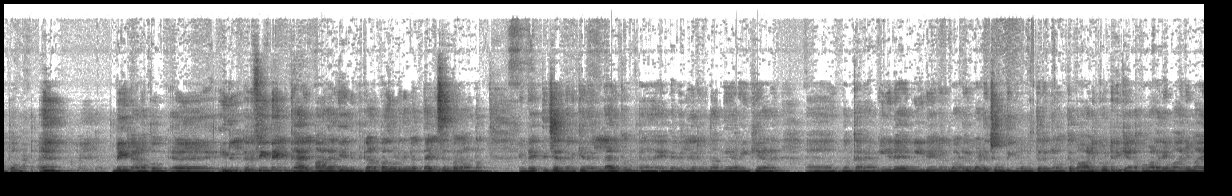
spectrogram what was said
അപ്പം ആണ് അപ്പം ഇതിൽ ഒരു ഫീമെയിൽ മിഖായൽ മാലാഖയെ നിങ്ങൾക്ക് കാണാം. അപ്പം അതുകൊണ്ട് നിങ്ങൾ എന്തായാലും സിനിമ കാണണം. ഇവിടെ എത്തിച്ചേർന്നിരിക്കുന്ന എല്ലാവർക്കും എന്നെ വലിയൊരു നന്ദി അറിയിക്കുകയാണ്. നമുക്കറിയാം ഈയിടെ മീഡിയയിൽ ഒരുപാട് ഒരുപാട് ചോദ്യങ്ങളും ഉത്തരങ്ങളും ഒക്കെ പാളിക്കൊണ്ടിരിക്കുകയാണ്. അപ്പോൾ വളരെ മാന്യമായ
